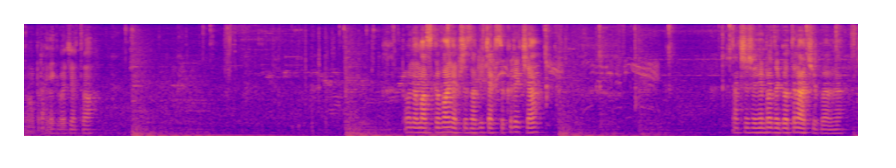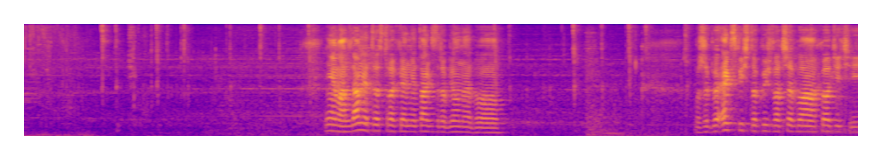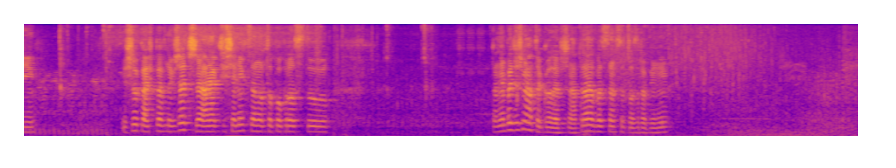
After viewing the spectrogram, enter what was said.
Dobra, niech będzie to. Pełne maskowanie przy zabiciach z ukrycia. Znaczy, że nie będę go tracił pewnie. Nie ale dla mnie to jest trochę nie tak zrobione, bo... Bo żeby expić to kuźwa trzeba chodzić i... I szukać pewnych rzeczy, a jak ci się nie chce, no to po prostu... To nie będziesz miał tego lepszego, trochę bez sensu to zrobili.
